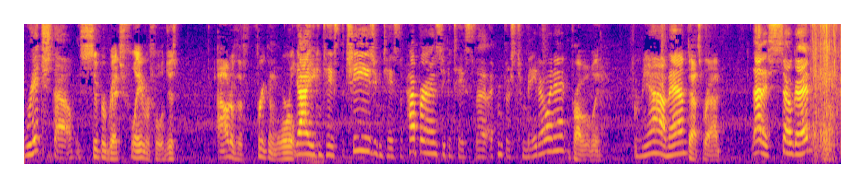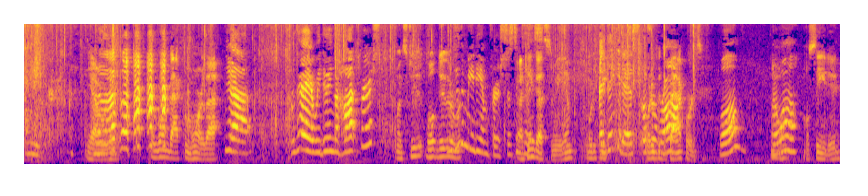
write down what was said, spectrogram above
rich though. super rich, flavorful, just out of the freaking world. Yeah, you can taste the cheese, you can taste the peppers, you can taste the I think there's tomato in it. Probably. Yeah, man. That's rad. That is so good. Yeah, we're, going back for more of that. Yeah. Okay, are we doing the hot first? Let's do. We'll do the. We'll do the medium first, just in I case. I think that's the medium. What if I we- think it is. Oh, What if it's wrong. backwards? Well, oh well. We'll see, dude.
